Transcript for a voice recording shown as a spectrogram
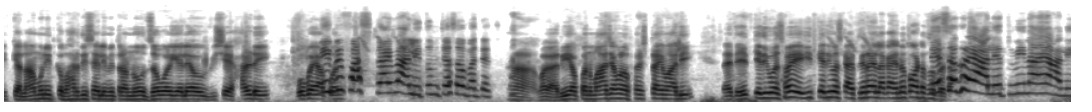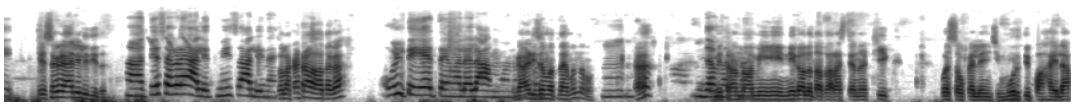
इतक्या लांबून इतकं भार दिसायला मित्रांनो जवळ गेल्यावर विषय हार्ड आहे. बघूया आपण. फर्स्ट टाइम आली तुमच्या सोबतच हा बघा रिया पण माझ्यामुळे फर्स्ट टाइम आली. नाही ते इतके दिवस होय इतके दिवस काय फिरायला काय नको वाटत ते होत. सगळे आलेत मी नाही आली. हे सगळे आलेले तिथं. हा ते सगळे आलेत मीच आली नाही. तुला कटाळा होता का? उलटी येते मला लांब म्हणून. गाडी जमत नाही म्हण ना मग. हम्म. हा? जमत मित्रांनो. आम्ही निघालो आता रस्त्यानं ठीक. बसव कल्याणची मूर्ती पाहायला.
